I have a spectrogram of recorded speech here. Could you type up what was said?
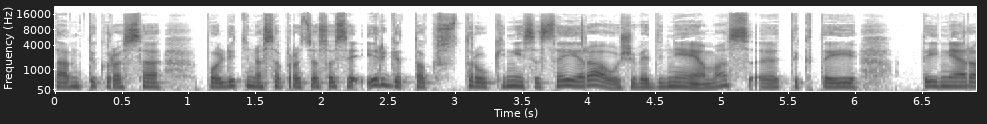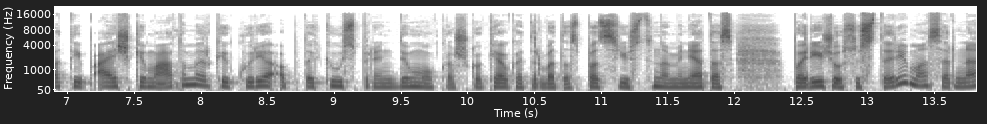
tam tikrose politiniuose procesuose irgi toks traukinys, jisai yra užvedinėjamas, e, tik tai tai nėra taip aiškiai matoma ir kai kurie aptakių sprendimų kažkokie, kad ir va, tas pats Justino minėtas Paryžiaus sustarimas, ar ne,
